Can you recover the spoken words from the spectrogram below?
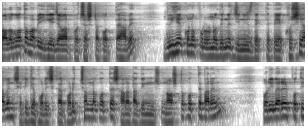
দলগতভাবে এগিয়ে যাওয়ার প্রচেষ্টা করতে হবে। গৃহে কোনো পুরনো দিনের জিনিস দেখতে পেয়ে খুশি হবেন, সেটিকে পরিষ্কার পরিচ্ছন্ন করতে সারাটা দিন নষ্ট করতে পারেন। পরিবারের প্রতি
